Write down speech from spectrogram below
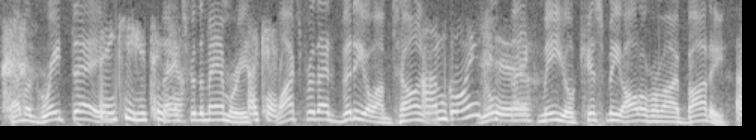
Have a great day. Thank you. You too. Thanks now. for the memories. Okay. Watch for that video. I'm telling you. I'm going You'll to. thank me. You'll kiss me all over my body. All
